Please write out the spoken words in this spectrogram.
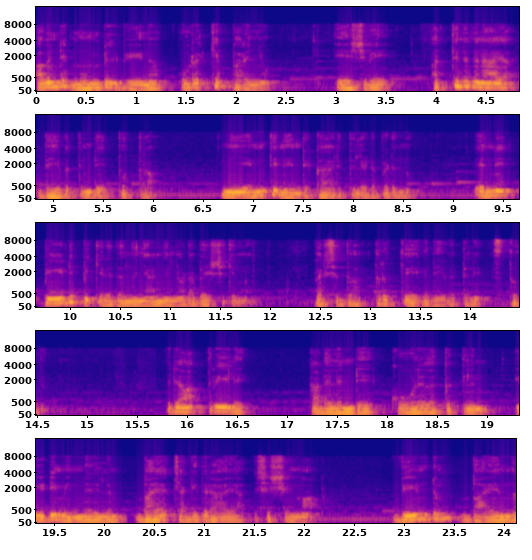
അവന്റെ മുമ്പിൽ വീണ് ഉറക്കെ പറഞ്ഞു യേശുവെ അത്യുന്നതനായ ദൈവത്തിന്റെ പുത്ര നീ എന്തിനെ എന്റെ കാര്യത്തിൽ ഇടപെടുന്നു? എന്നെ പീഡിപ്പിക്കരുതെന്ന് ഞാൻ നിന്നോട് അപേക്ഷിക്കുന്നു. പരിശുദ്ധ തൃത്വേക ദൈവത്തിന് സ്തുതി. രാത്രിയിലെ കടലിന്റെ കൂളിളക്കത്തിലും ഇടിമിന്നലിലും ഭയചകിതരായ ശിഷ്യന്മാർ. വീണ്ടും ഭയന്ന്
